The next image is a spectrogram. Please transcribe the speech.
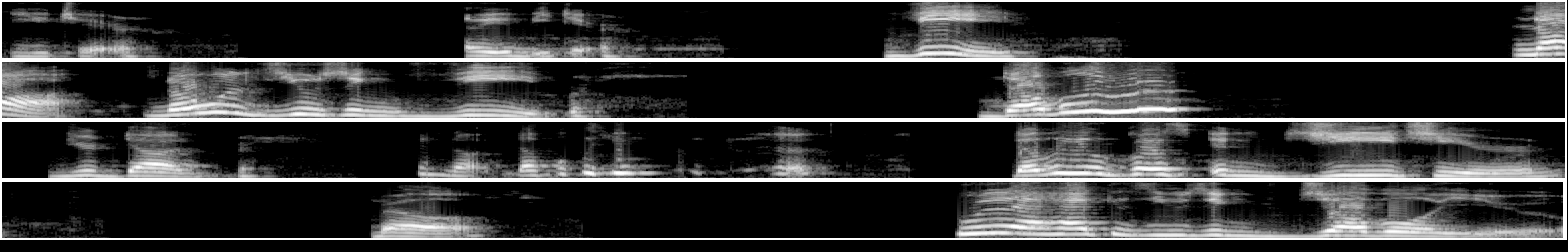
U tier. I mean B tier. V. Nah, no one's using V. W. You're done. Not W. W goes in G tier. Bro. Who the heck is using W?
